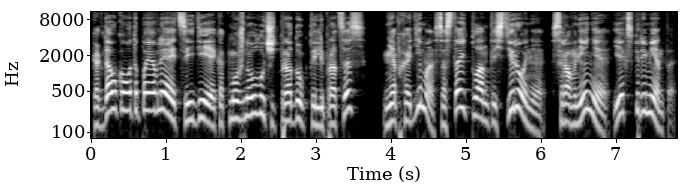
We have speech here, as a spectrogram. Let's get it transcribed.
Когда у кого-то появляется идея, как можно улучшить продукт или процесс, необходимо составить план тестирования, сравнения и эксперимента.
